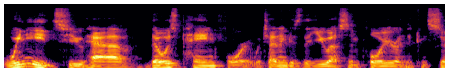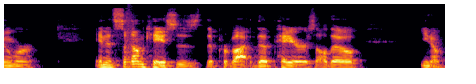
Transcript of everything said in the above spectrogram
We need to have those paying for it, which I think is the US employer and the consumer. And in some cases, the provide the payers, although you know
